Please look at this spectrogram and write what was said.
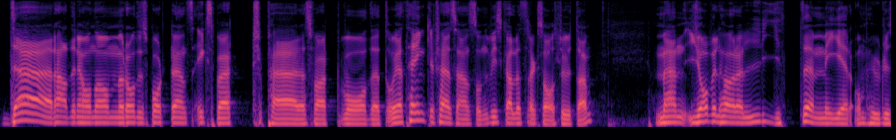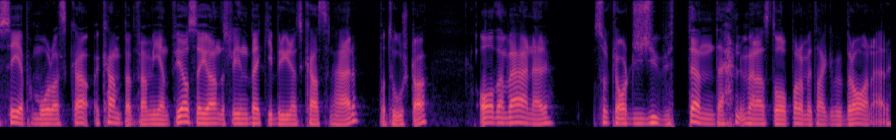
Där hade ni honom, Radiosportens expert Per Svartvadet. Och jag tänker så här Svensson, vi ska alldeles strax avsluta. Men jag vill höra lite mer om hur du ser på målvaktskampen framgent. För jag ser ju Anders Lindbäck i Brynäskassen här på torsdag. Adam Werner såklart gjuten där nu mellan stolparna med tanke på hur bra han är.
